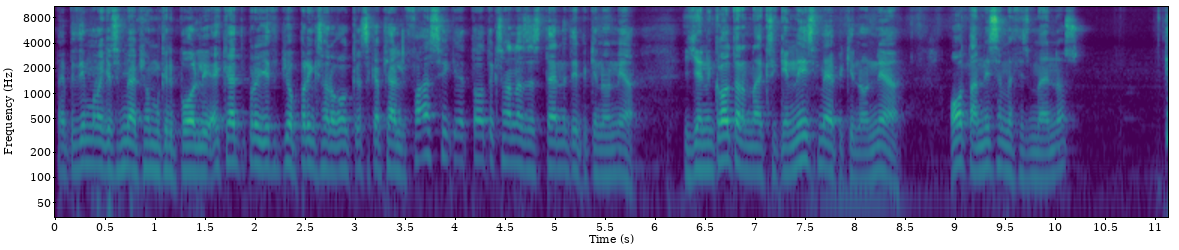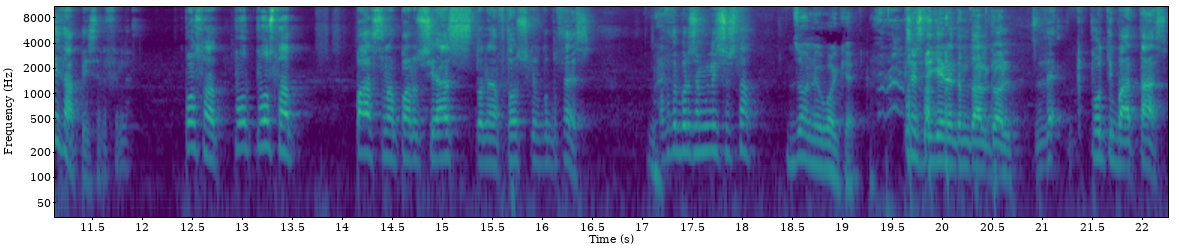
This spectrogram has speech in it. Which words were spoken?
Επειδή ήμουν και σε μια πιο μικρή πόλη, έχει κάτι προηγηθεί πιο πριν, ξέρω εγώ, και σε κάποια άλλη φάση και τότε ξαναζεσταίνεται η επικοινωνία. Γενικότερα να ξεκινήσεις μια επικοινωνία όταν είσαι μεθυσμένος, τι θα πεις, ρε φίλε; Πώς θα, πώς, πώς θα πας να παρουσιάσεις τον εαυτό σου και αυτό που θες; Αφού δεν μπορείς να μιλήσεις σωστά. Johnny Walker. Ξέρεις τι γίνεται με το αλκοόλ. Δε, πού την πατάς.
